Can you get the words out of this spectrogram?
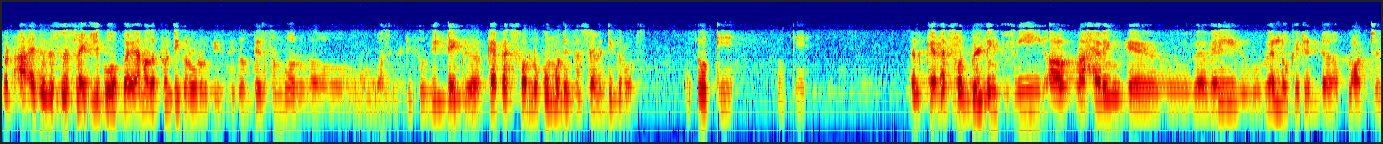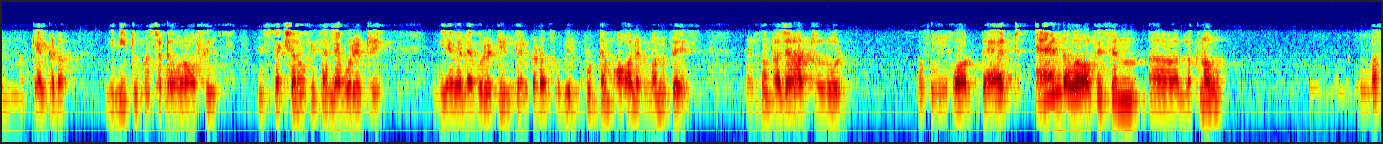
But I think this may slightly go up by another 20 crore rupees because there's some more uh, possibility. So we'll take uh, capex for locomotives at 70 crores. Okay. Okay. Then capex for buildings, we are having a very well located uh, plot in Calcutta. We need to construct our office, inspection office and laboratory. We have a laboratory in Calcutta, so we'll put them all at one place. That is on Rajarhat Road. Okay. So for that and our office in uh, Lucknow, hmm. plus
